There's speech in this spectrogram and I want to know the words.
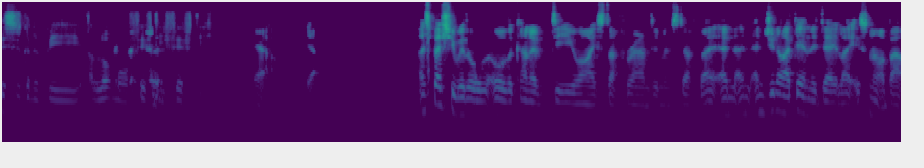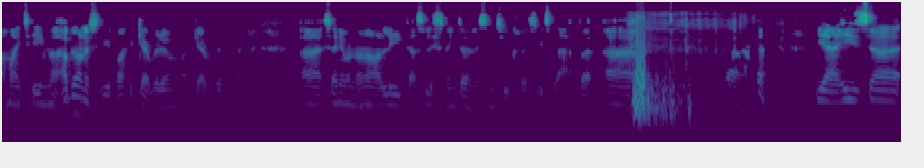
this is going to be a lot more 50-50. Yeah, yeah. especially with all all the kind of DUI stuff around him and stuff. And and, and you know, at the end of the day, like it's not about my team. Like I'll be honest with you, if I could get rid of him, I'd get rid of him. Uh, so anyone on our league that's listening, don't listen too closely to that. But um, yeah, he's. Uh,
